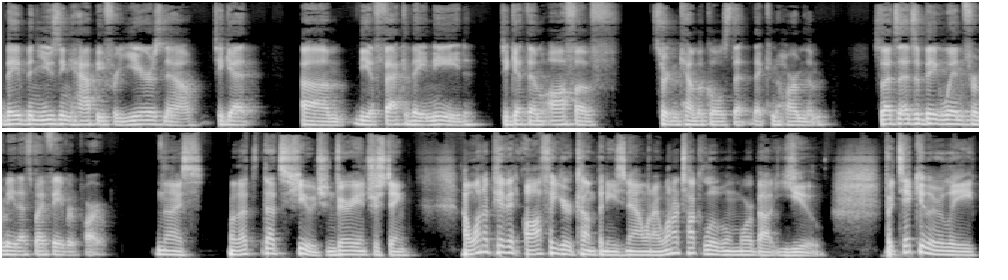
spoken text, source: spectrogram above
they've been using Hapbee for years now to get um, the effect they need to get them off of certain chemicals that that can harm them. So that's that's a big win for me. That's my favorite part. Nice. Well, that's that's huge and very interesting. I want to pivot off of your companies now, and I want to talk a little bit more about you. Particularly,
